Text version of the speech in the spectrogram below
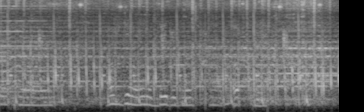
check the. guys? I was doing a little bit of test update.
